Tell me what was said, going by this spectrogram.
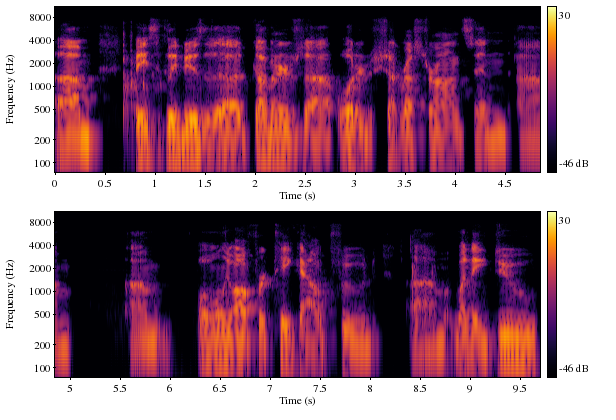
Um, Basically, because the governor's uh, order to shut restaurants and um, um, only offer takeout food, um, when they do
